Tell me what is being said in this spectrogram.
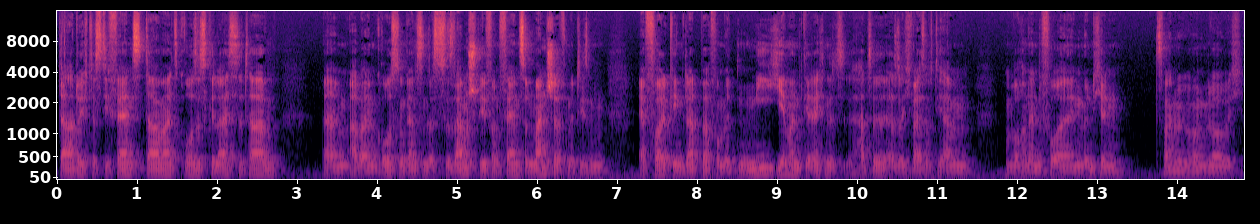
dadurch, dass die Fans damals Großes geleistet haben. Ähm, aber im Großen und Ganzen das Zusammenspiel von Fans und Mannschaft mit diesem Erfolg gegen Gladbach, womit nie jemand gerechnet hatte. Also ich weiß noch, die haben am Wochenende vorher in München 2-0 gewonnen, glaube ich.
